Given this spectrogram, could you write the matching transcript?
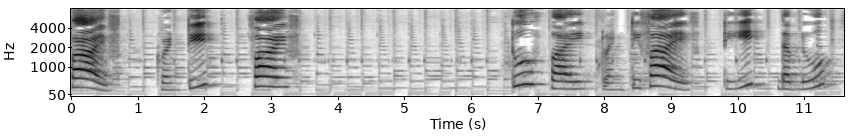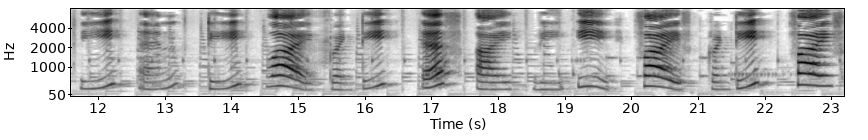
5 25 2 5 25 T W E N T Y. 20 F I V E 5 25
